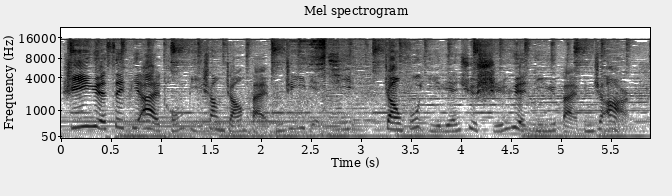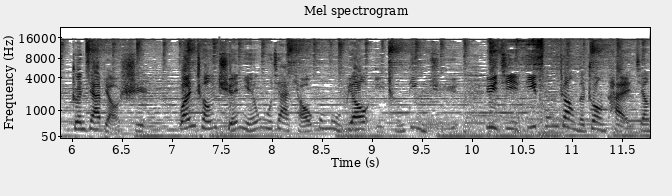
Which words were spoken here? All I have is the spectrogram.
十一月 CPI 同比上涨百分之一点七，涨幅已连续十月低于百分之二。专家表示，完成全年物价调控目标已成定局，预计低通胀的状态将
